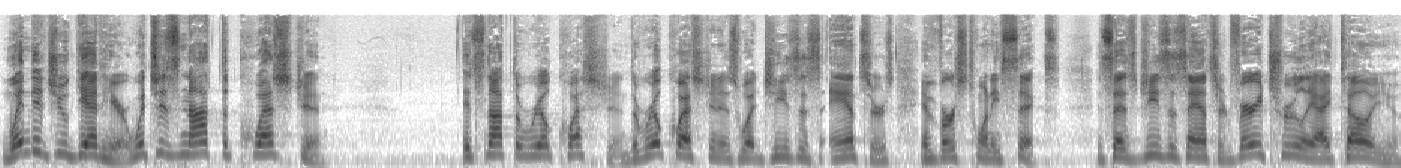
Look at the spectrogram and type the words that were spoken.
When did you get here? Which is not the question. It's not the real question. The real question is what Jesus answers in verse 26. It says, Jesus answered, Very truly I tell you,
